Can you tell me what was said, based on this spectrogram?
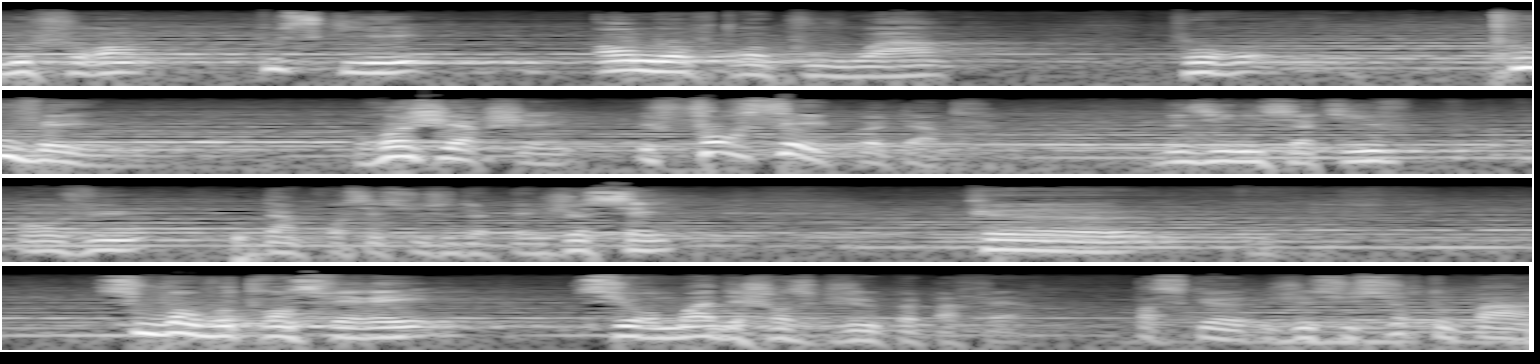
nous ferons tout ce qui est en notre pouvoir pour trouver, rechercher et forcer peut-être des initiatives en vue d'un processus de paix. Je sais que souvent vous transférez sur moi des choses que je ne peux pas faire. Parce que je ne suis surtout pas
